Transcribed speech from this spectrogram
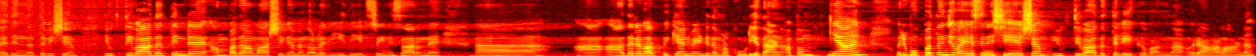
അതായത് ഇന്നത്തെ വിഷയം യുക്തിവാദത്തിന്റെ അമ്പതാം വാർഷികം എന്നുള്ള രീതിയിൽ ശ്രീനിസാറിനെ ആദരവർപ്പിക്കാൻ വേണ്ടി നമ്മൾ കൂടിയതാണ്. അപ്പം ഞാൻ ഒരു മുപ്പത്തഞ്ച് വയസ്സിന് ശേഷം യുക്തിവാദത്തിലേക്ക് വന്ന ഒരാളാണ്.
